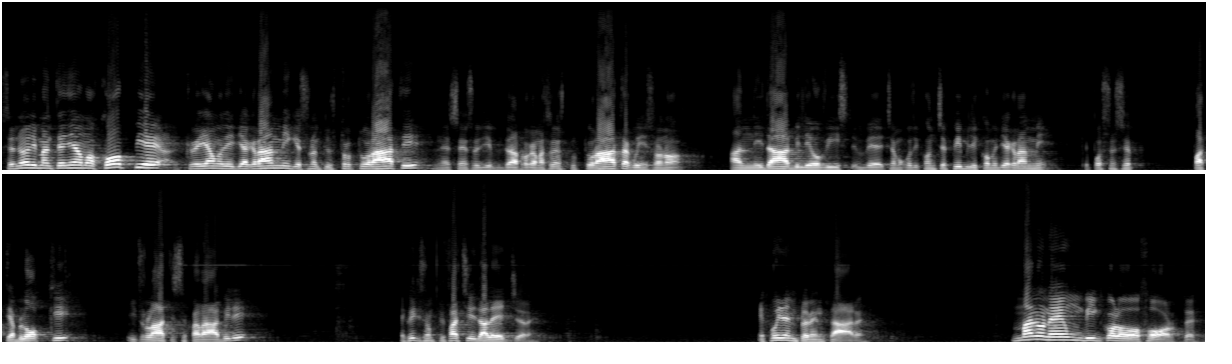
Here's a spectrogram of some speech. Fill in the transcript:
Se noi li manteniamo a coppie, creiamo dei diagrammi che sono più strutturati, nel senso di, della programmazione strutturata, quindi sono annidabili o visti, diciamo così, concepibili come diagrammi che possono essere fatti a blocchi, isolati, separabili, e quindi sono più facili da leggere e poi da implementare. Ma non è un vincolo forte,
